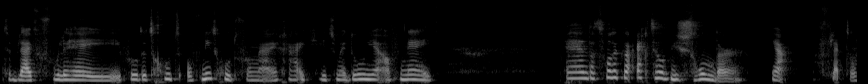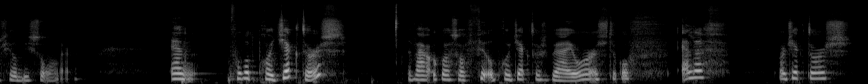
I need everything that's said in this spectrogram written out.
Te blijven voelen, hey, voelt het goed of niet goed voor mij? Ga ik hier iets mee doen, ja of nee? En dat vond ik wel echt heel bijzonder. Ja, reflectors heel bijzonder. En bijvoorbeeld projectors. Er waren ook wel zo veel projectors bij hoor. Een stuk of elf projectors.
